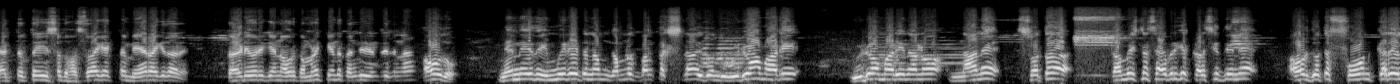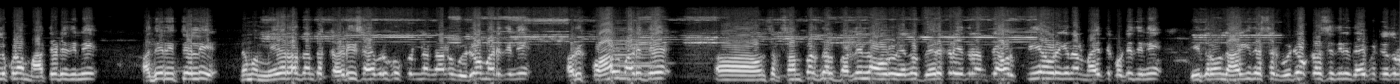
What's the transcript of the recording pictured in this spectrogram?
ಯಾಕೆ ಈ ಸದ್ ಹೊಸದಾಗಿ ಆಗ್ತಾ ಮೇಯರ್ ಆಗಿದ್ದಾರೆ. ಕರಡಿಯವರಿಗೆ ಏನು ಅವ್ರ ಗಮನಕ್ಕೆ ಏನು ತಂದಿದ್ದೇನ್ರಿ ಇದನ್ನ? ಹೌದು. ನಿನ್ನೆ ಇದು ಇಮಿಡಿಯೇಟ್ ನಮ್ ಗಮನಕ್ಕೆ ಬಂದ ತಕ್ಷಣ ಇದೊಂದು ವಿಡಿಯೋ ಮಾಡಿ ವಿಡಿಯೋ ಮಾಡಿ ನಾನು ನಾನೇ ಸ್ವತಃ ಕಮಿಷನರ್ ಸಾಹೇಬರಿಗೆ ಕಳಿಸಿದ್ದೀನಿ. ಅವ್ರ ಜೊತೆ ಫೋನ್ ಕರೆಯಲ್ಲೂ ಕೂಡ ಮಾತಾಡಿದ್ದೀನಿ. ಅದೇ ರೀತಿಯಲ್ಲಿ ನಮ್ಮ ಮೇಯರ್ ಆದಂತ ಕರಡಿ ಸಾಹೇಬ್ರಿಗೂ ಕೂಡ ನಾನು ವಿಡಿಯೋ ಮಾಡಿದ್ದೀನಿ. ಅವ್ರಿಗೆ ಕಾಲ್ ಮಾಡಿದ್ದೆ. ಒಂದ್ ಸ್ವಲ್ಪ ಸಂಪರ್ಕದಲ್ಲಿ ಬರ್ಲಿಲ್ಲ ಅವರು, ಎಲ್ಲೋ ಬೇರೆ ಕಡೆ ಇದ್ರಂತೆ ಅವ್ರ ಪಿ ಅವರಿಗೆ ನಾನು ಮಾಹಿತಿ ಕೊಟ್ಟಿದ್ದೀನಿ. ಈ ತರ ಒಂದು ಆಗಿದೆ ಸರ್ ವಿಡಿಯೋ ಕಳಿಸಿದ್ದೀನಿ. ದಯವಿಟ್ಟು ಇದ್ರ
